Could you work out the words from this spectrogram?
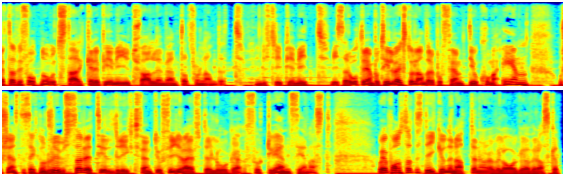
efter att vi fått något starkare PMI-utfall än väntat från landet. Industri-PMI visar återigen på tillväxt och landade på 50,1 och tjänstesektorn rusade till drygt 54 efter låga 41 senast. Och japansk statistik under natten har överlag överraskat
